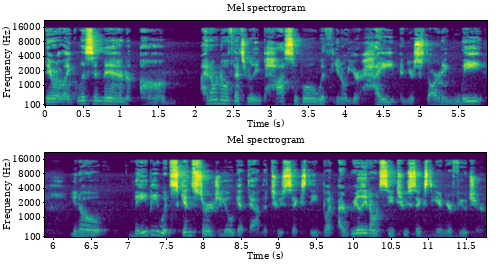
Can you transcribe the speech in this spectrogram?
They were like, listen, man, um, I don't know if that's really possible with you know your height and your starting weight. You know, maybe with skin surgery you'll get down to 260, but I really don't see 260 in your future.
